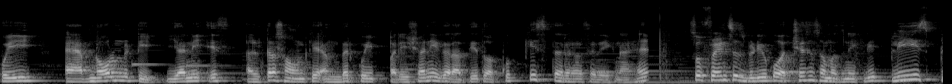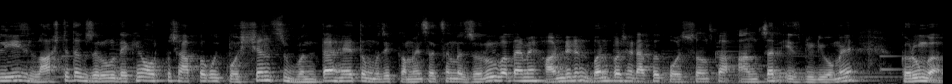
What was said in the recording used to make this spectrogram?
कोई एबनॉर्मिटी यानी इस अल्ट्रासाउंड के अंदर कोई परेशानी अगर आती है तो आपको किस तरह से देखना है। सो so फ्रेंड्स इस वीडियो को अच्छे से समझने के लिए प्लीज़ प्लीज़ लास्ट तक ज़रूर देखें और कुछ आपका कोई क्वेश्चंस बनता है तो मुझे कमेंट सेक्शन में ज़रूर बताएँ। मैं हंड्रेड एंड वन परसेंट आपके क्वेश्चन का आंसर इस वीडियो में करूँगा।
